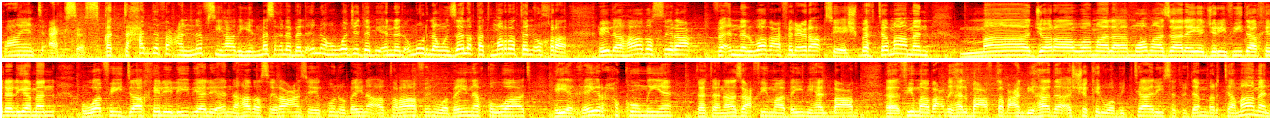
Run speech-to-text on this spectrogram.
Client Access قد تحدث عن نفس هذه المسألة بل إنه وجد بأن الأمور لو انزلقت مرة أخرى إلى هذا الصراع فإن الوضع في العراق سيشبه تماما. ما جرى وما, لا وما زال يجري في داخل اليمن وفي داخل ليبيا لأن هذا صراعا سيكون بين أطراف وبين قوات هي غير حكومية تتنازع فيما بينها البعض فيما بعضها البعض طبعا بهذا الشكل. وبالتالي ستدمر تماما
